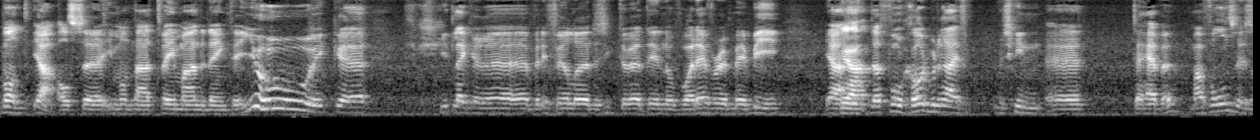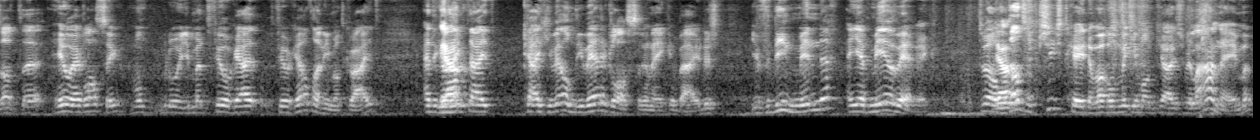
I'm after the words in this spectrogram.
want ja, als eh, iemand na twee maanden denkt, eh, joehoe, ik eh, schiet lekker, weet ik veel, de ziektewet in of whatever it may be. Ja, Ja. dat voor een groot bedrijf misschien te hebben. Maar voor ons is dat heel erg lastig. Want bedoel, je bent veel, veel geld aan iemand kwijt. En tegelijkertijd krijg je wel die werklast er in één keer bij. Dus je verdient minder en je hebt meer werk. Terwijl Ja. dat is precies hetgene waarom we iemand juist willen aannemen.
